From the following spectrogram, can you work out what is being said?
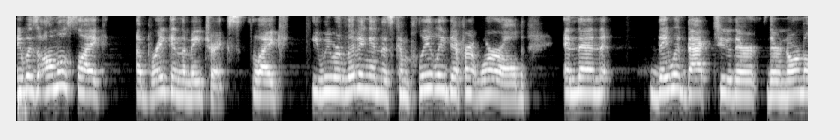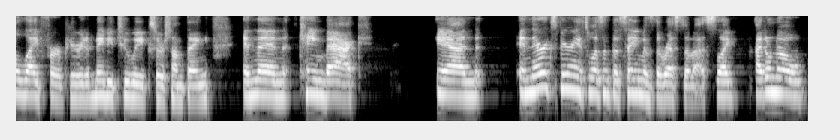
it was almost like a break in the matrix. Like we were living in this completely different world. And then they went back to their their normal life for a period of maybe two weeks or something and then came back and and their experience wasn't the same as the rest of us like i don't know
